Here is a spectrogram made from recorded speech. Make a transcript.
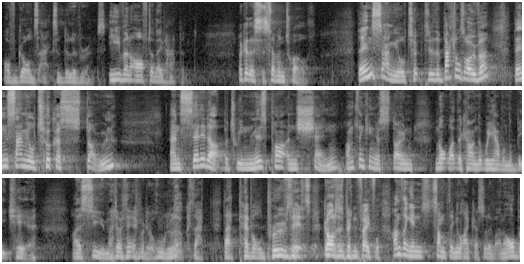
of God's acts of deliverance, even after they've happened. Look at this, 712. Then Samuel took, to the battle's over, then Samuel took a stone and set it up between Mizpah and Shen. I'm thinking a stone not like the kind that we have on the beach here. I assume. I don't think anybody, oh, look, that, that pebble proves it. God has been faithful. I'm thinking something like a sort of an ob.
